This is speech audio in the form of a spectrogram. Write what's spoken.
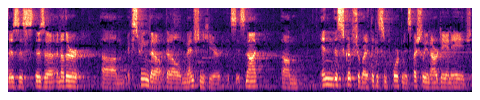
there's this, there's a, another um, extreme that I'll, that I'll mention here. It's, it's not um, in the scripture, but I think it's important, especially in our day and age,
